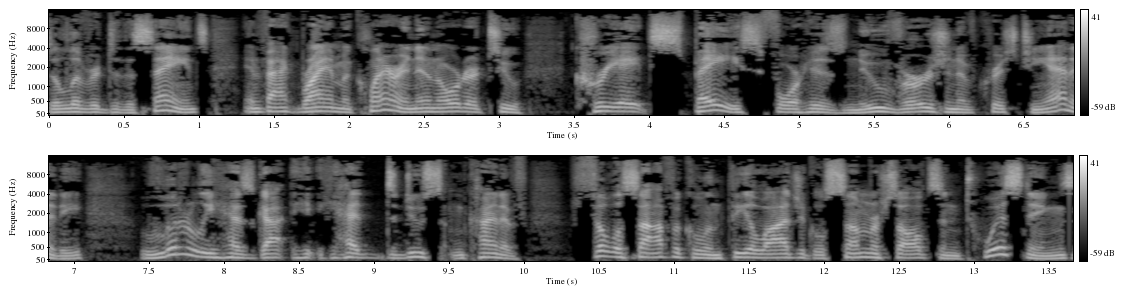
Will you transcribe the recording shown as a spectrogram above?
delivered to the saints. In fact, Brian McLaren, in order to create space for his new version of Christianity, literally has got he had to do some kind of philosophical and theological somersaults and twistings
